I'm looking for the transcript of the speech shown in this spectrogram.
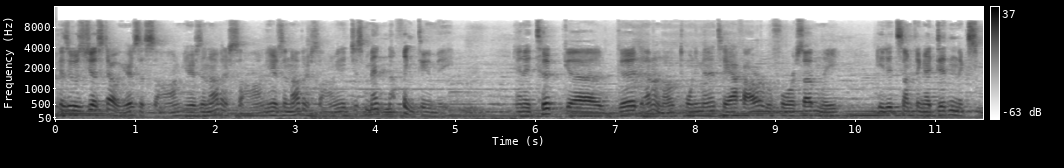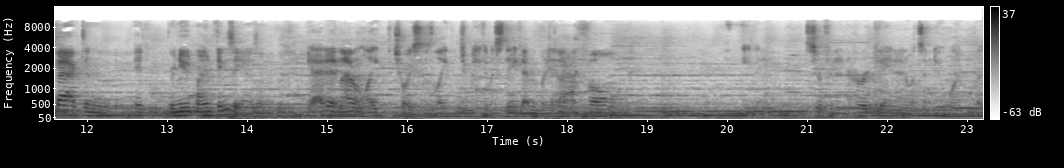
Because it was just oh, here's a song, here's another song, here's another song, and it just meant nothing to me. And it took uh, good, I don't know, 20 minutes, half hour before suddenly he did something I didn't expect, and it renewed my enthusiasm. Yeah, I didn't. I don't like the choices like Jamaica Mistake. Everybody's on their phone. Even surfing in a hurricane. I know it's a new one, but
